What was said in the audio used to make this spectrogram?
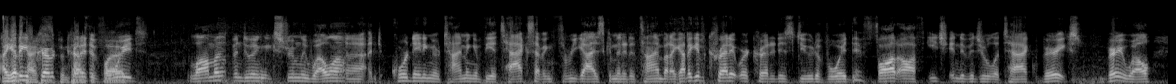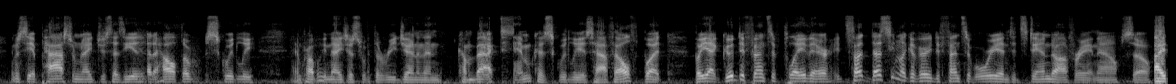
I got to give credit, credit to. Void. Llama's been doing extremely well on uh, coordinating their timing of the attacks, having three guys come in at a time. But I got to give credit where credit is due to Void. They've fought off each individual attack very, very well. I'm going to see a pass from Nitrous as he is out of health over Squidly, and probably Nitrous with the regen, and then come back to him because Squidly is half health. But, but yeah, good defensive play there. It does seem like a very defensive-oriented standoff right now. So I,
